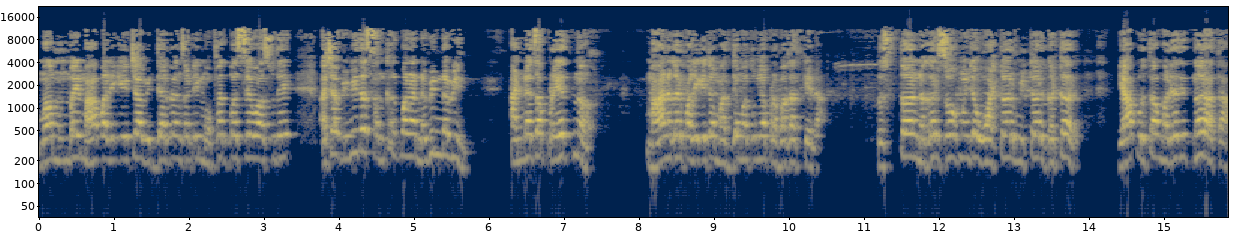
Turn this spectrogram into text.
मग मुंबई महापालिकेच्या विद्यार्थ्यांसाठी मोफत बस सेवा असू दे अशा विविध संकल्पना नवीन नवीन आणण्याचा प्रयत्न महानगरपालिकेच्या माध्यमातून या प्रभागात केला. नुसतं नगरसेवक म्हणजे वॉटर मीटर गटर यापुरता मर्यादित न राहता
